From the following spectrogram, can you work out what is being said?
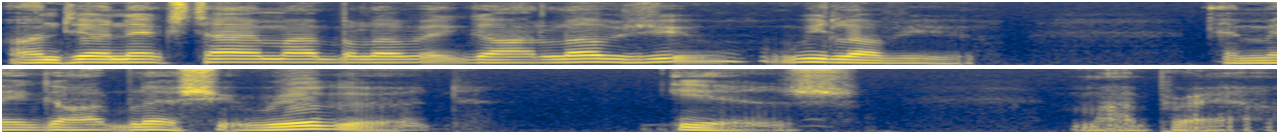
Until next time, my beloved, God loves you, we love you, and may God bless you real good, is my prayer.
